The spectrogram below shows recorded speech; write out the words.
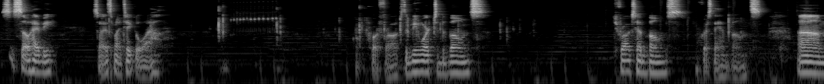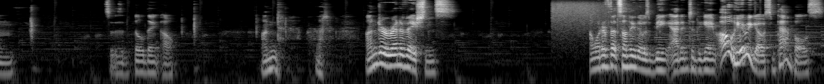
This is so heavy. Sorry, this might take a while. Oh, poor frogs. They're being worked to the bones. Frogs have bones. Of course they have bones. Um, so there's a building. Oh. Und under renovations. I wonder if that's something that was being added to the game. Oh, here we go. Some tadpoles.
